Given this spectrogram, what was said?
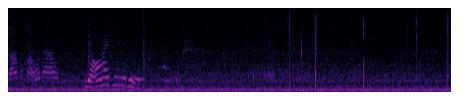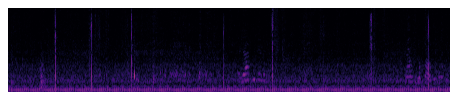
ดาวกระเป๋าดาว เดี๋ยวเอาให้พี่ถือญาติพูดได้เลยดาวถือกระเป๋าไปได้เลย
